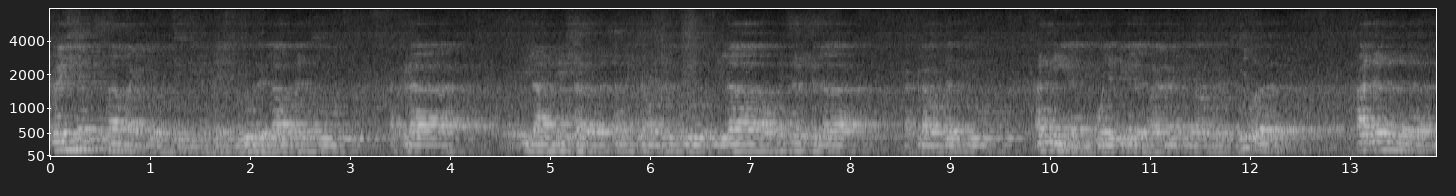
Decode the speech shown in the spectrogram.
క్వశ్చన్స్ నా మైండ్లో వచ్చింది. అంటే గురువు ఎలా ఉండొచ్చు? అక్కడ ఇలాంటి స- సమస్య ఉండొచ్చు ఇలా ఆఫీసర్స్ ఎలా అక్కడ ఉండొచ్చు అన్ని పొలిటికల్ ఎన్వైరన్మెంట్ ఎలా ఉండొచ్చు అదర్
